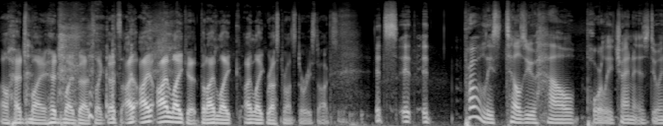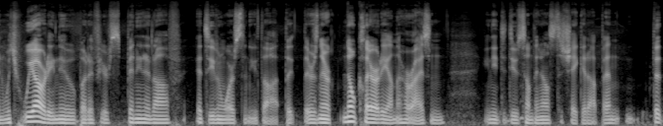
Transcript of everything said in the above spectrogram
I'll hedge my hedge my bets. Like that's I, I, I like it, but I like I like restaurant story stocks. It's it it probably tells you how poorly China is doing, which we already knew. But if you're spinning it off, it's even worse than you thought. There's no no clarity on the horizon. You need to do something else to shake it up. And the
